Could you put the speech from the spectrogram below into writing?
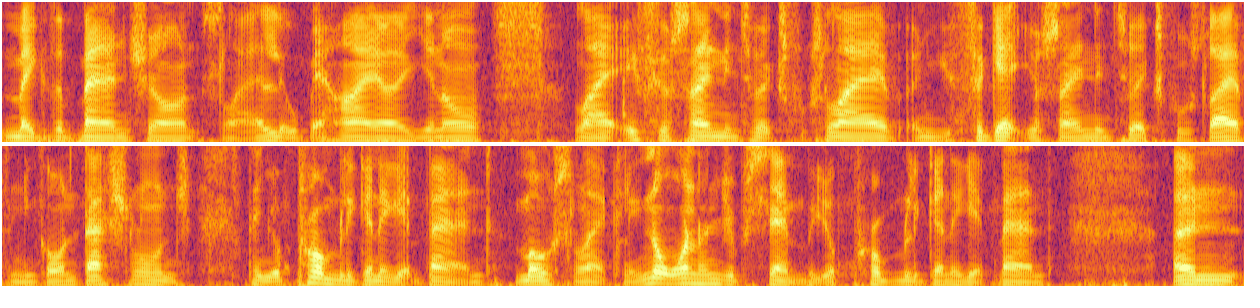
make the ban chance like a little bit higher you know? Like if you're signed into Xbox Live and you forget you're signed into Xbox Live and you go on dash launch then you're probably going to get banned most likely. Not 100% but you're probably going to get banned. And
